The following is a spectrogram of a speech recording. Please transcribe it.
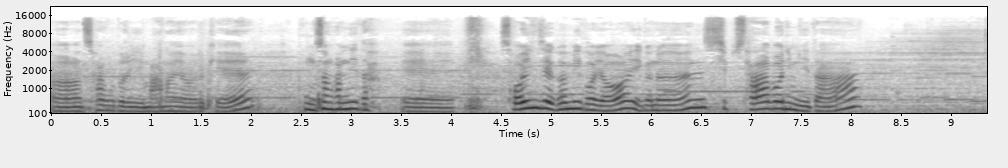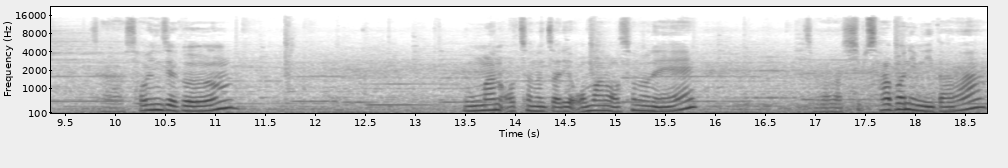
어, 자구들이 많아요. 이렇게. 풍성합니다. 예. 소인제 금이고요. 이거는 14번입니다. 자, 소인제 금. 6만 5천원짜리 5만 5천원에 자 14번입니다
